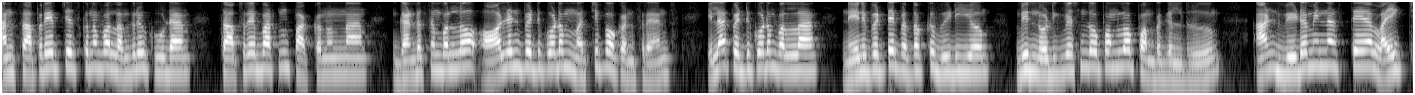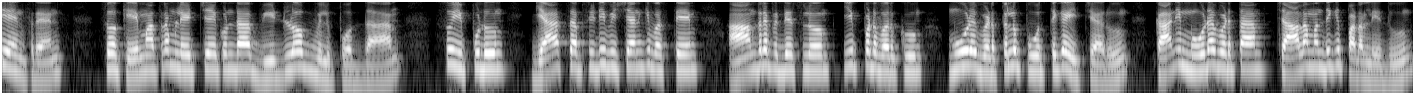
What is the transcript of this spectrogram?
అండ్ సబ్స్క్రైబ్ చేసుకున్న వాళ్ళందరూ కూడా సబ్స్క్రైబ్ బటన్ పక్కనున్న గంట సింబల్లో ఆల్ అని పెట్టుకోవడం మర్చిపోకండి ఫ్రెండ్స్ ఇలా పెట్టుకోవడం వల్ల నేను పెట్టే ప్రతి ఒక్క వీడియో మీరు నోటిఫికేషన్ రూపంలో పొందగలరు. అండ్ వీడియో మీద నచ్చితే లైక్ చేయండి ఫ్రెండ్స్ సో మాత్రం లేట్ చేయకుండా వీడియోకి వెళ్ళిపోద్దాం. సో ఇప్పుడు గ్యాస్ సబ్సిడీ విషయానికి వస్తే ఆంధ్రప్రదేశ్లో ఇప్పటి వరకు మూడు విడతలు పూర్తిగా ఇచ్చారు. కానీ మూడో విడత చాలామందికి పడలేదు.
